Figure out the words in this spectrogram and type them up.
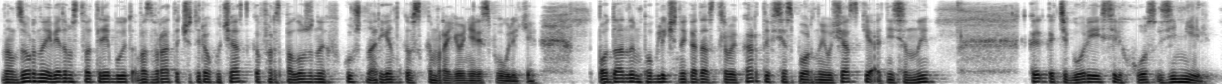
Надзорное ведомство требует возврата четырех участков, расположенных в Кушно-Оренковском районе республики. По данным публичной кадастровой карты, все спорные участки отнесены к категории сельхозземель.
